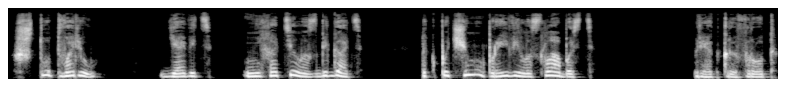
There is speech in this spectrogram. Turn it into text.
Что творю? Я ведь не хотела сбегать. Так почему проявила слабость?» Приоткрыв рот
